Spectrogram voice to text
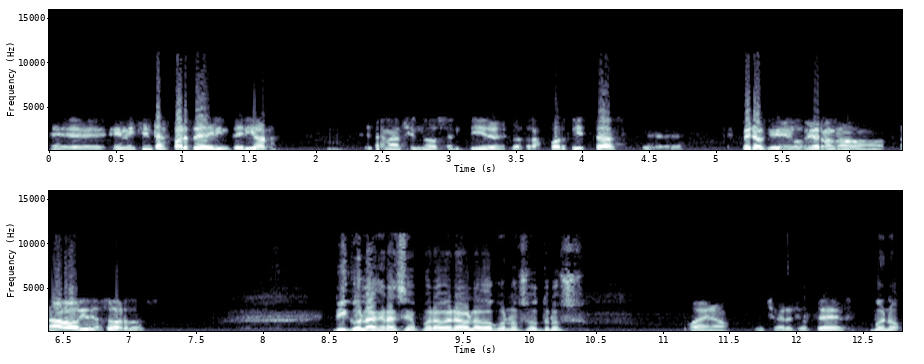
eh, en distintas partes del interior se están haciendo sentir los transportistas. Eh, espero que el gobierno no, no haga oídos sordos. Nicolás, gracias por haber hablado con nosotros. Bueno, muchas gracias a ustedes. Bueno,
